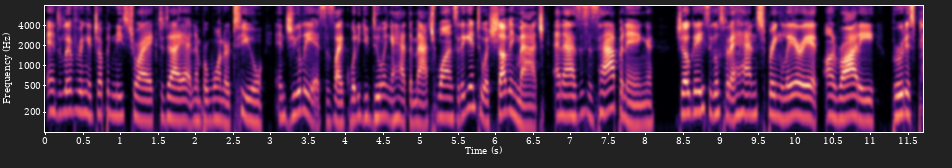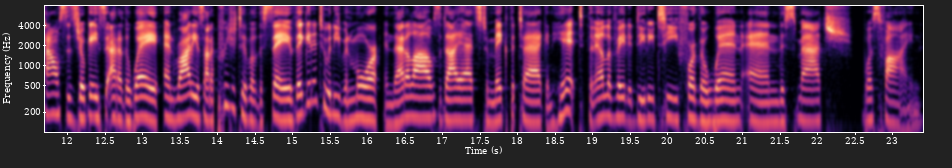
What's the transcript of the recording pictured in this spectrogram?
and delivering a jumping knee strike to Dyad number one or two. And Julius is like, What are you doing? I had the match won. So they get into a shoving match. And as this is happening, Joe Gacy goes for the handspring lariat on Roddy. Brutus pounces Joe Gacy out of the way, and Roddy is not appreciative of the save. They get into it even more, and that allows the Dyads to make the tag and hit an elevated DDT for the win. And this match was fine.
